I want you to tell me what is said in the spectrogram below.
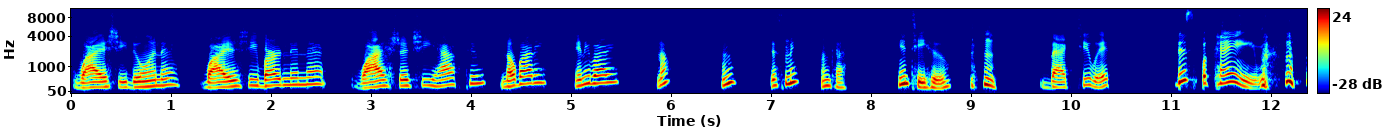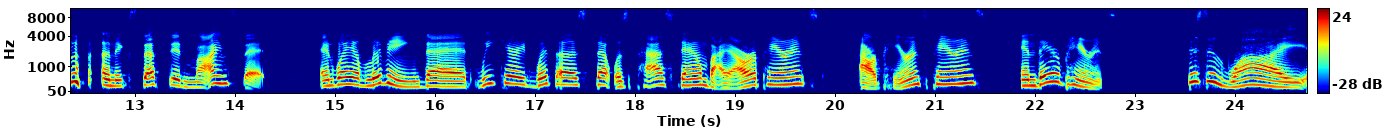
Why is she doing that? Why is she burdening that? Why should she have to? Nobody? Anybody? No? Hmm? Just me? Okay. Anywho, back to it. This became an accepted mindset and way of living that we carried with us that was passed down by our parents, our parents' parents, and their parents. This is why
